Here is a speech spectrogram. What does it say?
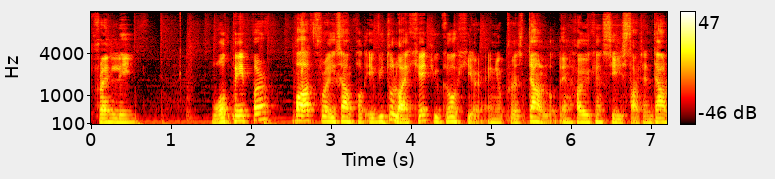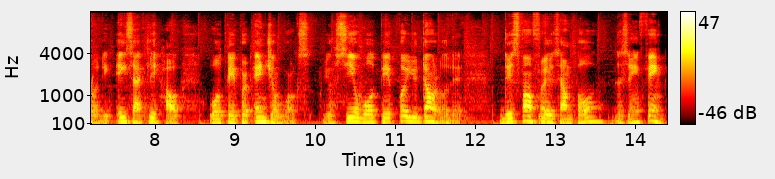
friendly wallpaper, but for example, if you do like it, you go here and you press download and how you can see starting downloading exactly how wallpaper engine works. You see a wallpaper, you download it. This one, for example, the same thing.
